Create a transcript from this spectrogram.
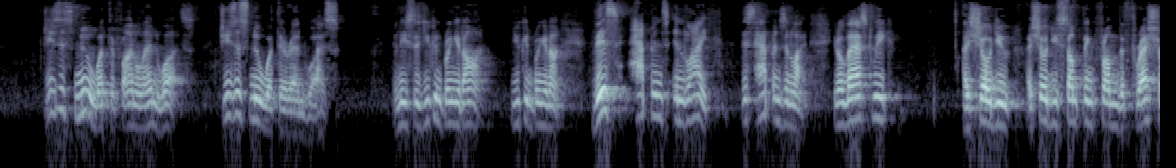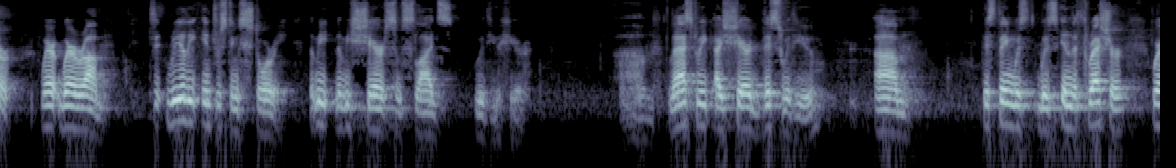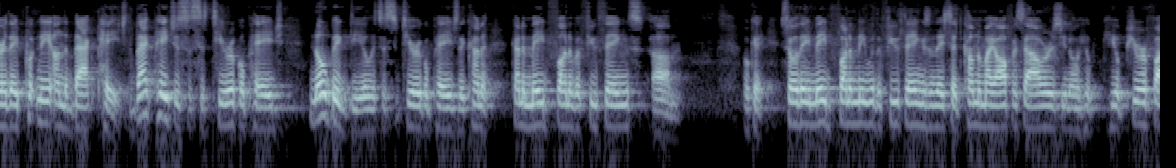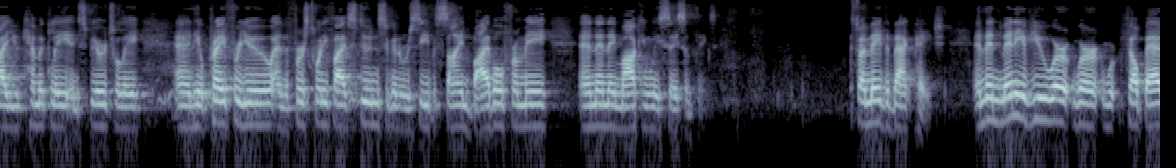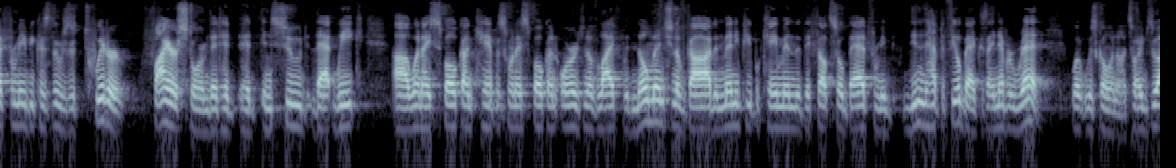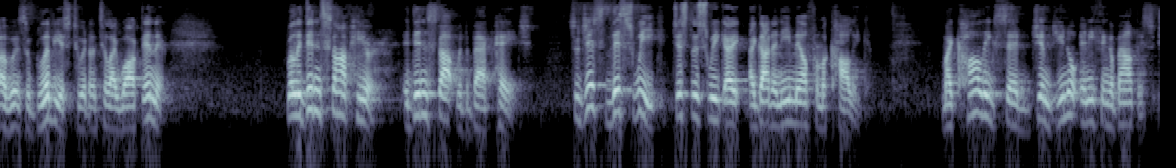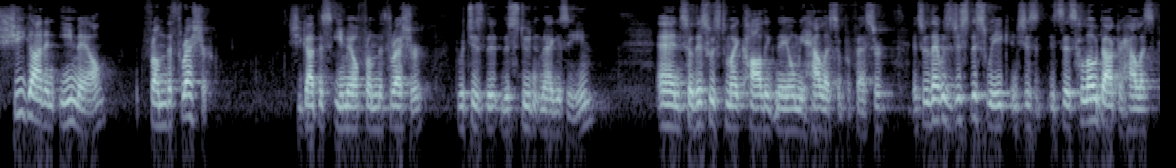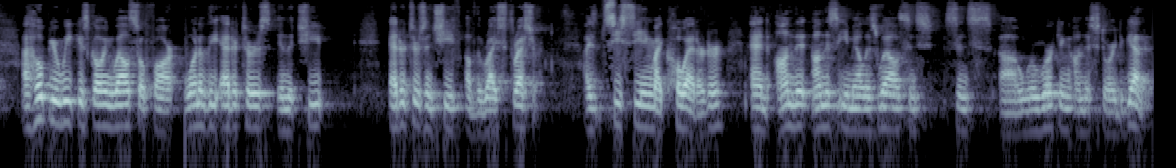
Jesus knew what their final end was. Jesus knew what their end was. And he said, You can bring it on. You can bring it on. This happens in life. This happens in life. You know, last week I showed you I showed you something from the thresher where where um, it's a really interesting story. Let me let me share some slides with you here. Um, last week I shared this with you. Um, this thing was was in the thresher where they put me on the back page. The back page is a satirical page. No big deal. It's a satirical page. They kind of kind of made fun of a few things. Um, okay, so they made fun of me with a few things, and they said, "Come to my office hours. You know, he'll he'll purify you chemically and spiritually, and he'll pray for you. And the first 25 students are going to receive a signed Bible from me." And then they mockingly say some things. So I made the back page. And then many of you were, were, were, felt bad for me because there was a Twitter firestorm that had, had ensued that week uh, when I spoke on campus, when I spoke on Origin of Life with no mention of God, and many people came in that they felt so bad for me, didn't have to feel bad because I never read what was going on. So I was, I was oblivious to it until I walked in there. Well, it didn't stop here. It didn't stop with the back page. So just this week, just this week, I, I got an email from a colleague. My colleague said, Jim, do you know anything about this? She got an email from the Thresher. She got this email from the Thresher which is the, the student magazine. And so this was to my colleague Naomi Halas, a professor. And so that was just this week. And she says, it says, Hello, Dr. Halas. I hope your week is going well so far. One of the editors in the chief, editors in chief of the Rice Thresher. I see seeing my co-editor and on, the, on this email as well since, since uh, we're working on this story together.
